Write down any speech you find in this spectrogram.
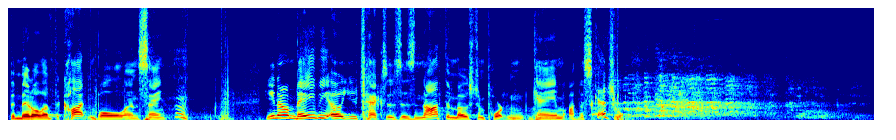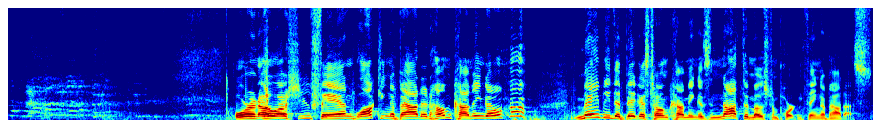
the middle of the Cotton Bowl and saying, hmm, you know, maybe OU Texas is not the most important game on the schedule. Or an OSU fan walking about at homecoming go, huh, maybe the biggest homecoming is not the most important thing about us.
